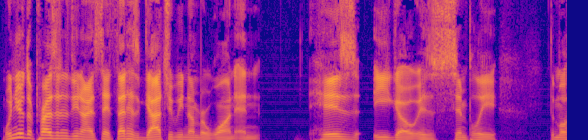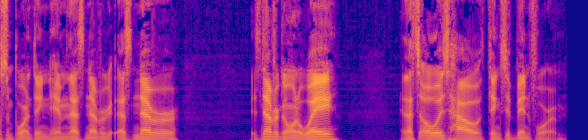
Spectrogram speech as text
When you're the president of the United States, that has got to be number one, and his ego is simply the most important thing to him. That's never that's never it's never going away, and that's always how things have been for him.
